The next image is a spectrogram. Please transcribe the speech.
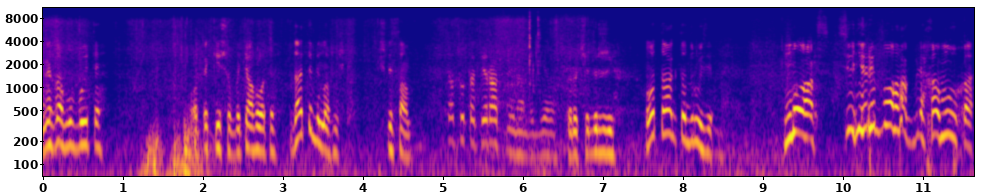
не загубити. Отакі, щоб витягувати. Дай тобі ножнички? Чи ти сам? Та тут операцію треба робити. Коротше, держи. Отак то, друзі. Макс, сьогодні рибак, бляха-муха.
